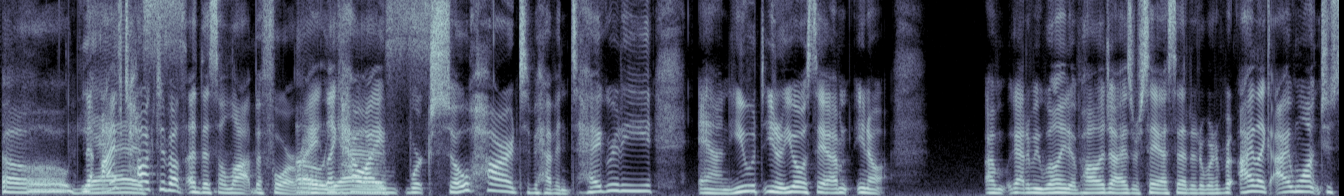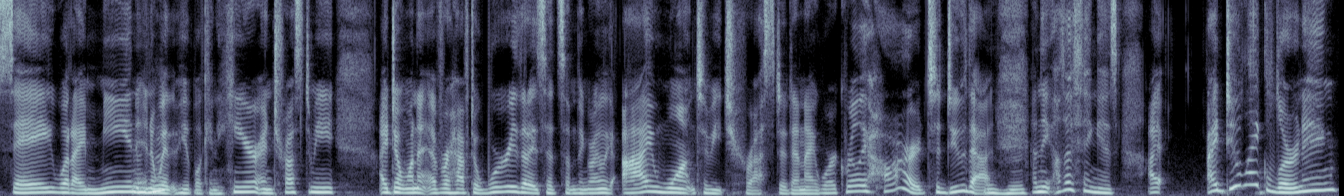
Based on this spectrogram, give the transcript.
Oh, yes. I've talked about uh, this a lot before, right? Oh, like how I work so hard to have integrity, and you, you know, you always say I'm, you know, I'm got to be willing to apologize or say I said it or whatever. But I like I want to say what I mean in a Mm-hmm. way that people can hear and trust me. I don't want to ever have to worry that I said something wrong. Like I want to be trusted, and I work really hard to do that. Mm-hmm. And the other thing is, I I do like learning,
